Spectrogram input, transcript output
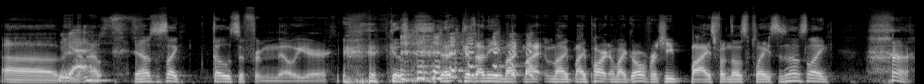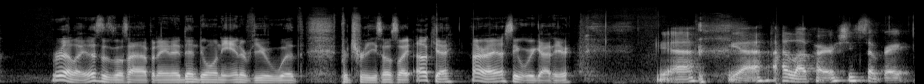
Uh, yes. and, I, and I was just like, those are familiar because because I mean my, my, my, my partner my girlfriend she buys from those places and I was like huh really this is what's happening and then doing the interview with Patrice I was like okay all right I see what we got here yeah yeah I love her she's so great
